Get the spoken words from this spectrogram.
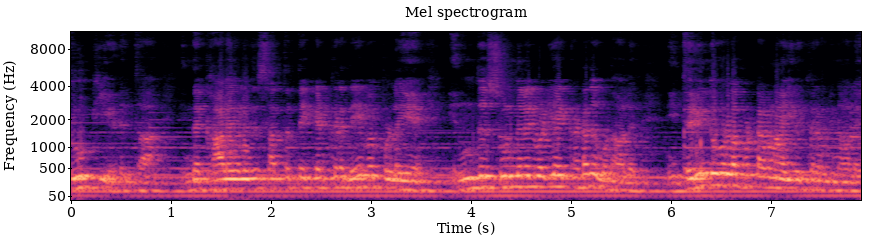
தூக்கி எடுத்தார். இந்த காலையிலிருந்து சத்தத்தை கேட்கிற தேவ பிள்ளையே எந்த சூழ்நிலை வழியாய் கடந்து போனாலும் நீ தெரிந்து கொள்ளப்பட்டவனாய் இருக்கிறபடினாலே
